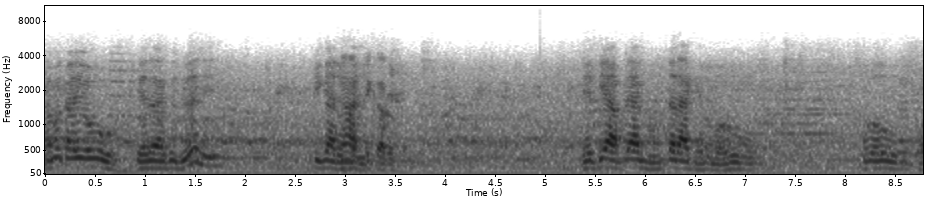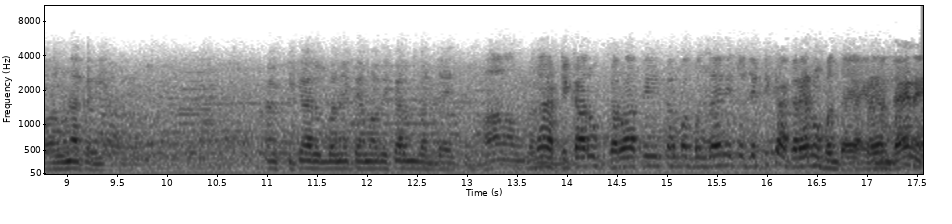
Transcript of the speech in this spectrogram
તમે કહ્યું એવું પેલા આખું જોયે ને ટીકારૂપ. ટીકારૂપ. તેથી આપણે આ ગુપ્ત રાખેલું બહુ બહુ કરુણા કરી આપણે કારણ કે ટીકારૂપ બને તેમાંથી કર્મ બંધાય છે. ના ટીકારૂપ કરવાથી કર્મ બંધાય નહીં તો જે ટીકા કરે એનું બંધાય. બંધાય ને.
